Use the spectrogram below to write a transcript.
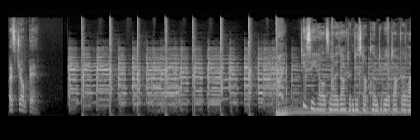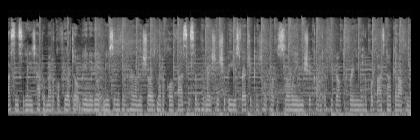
Let's jump in. TC Hale is not a doctor and does not claim to be a doctor or licensed in any type of medical field. Don't be an idiot and use anything heard on the show as medical advice. This information should be used for educational purposes only, and you should contact your doctor for any medical advice. Now get off me.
